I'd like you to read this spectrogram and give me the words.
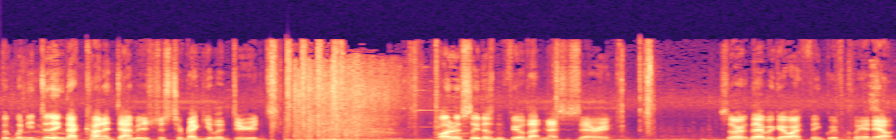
But when you're doing that kind of damage just to regular dudes, honestly doesn't feel that necessary. So there we go. I think we've cleared out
